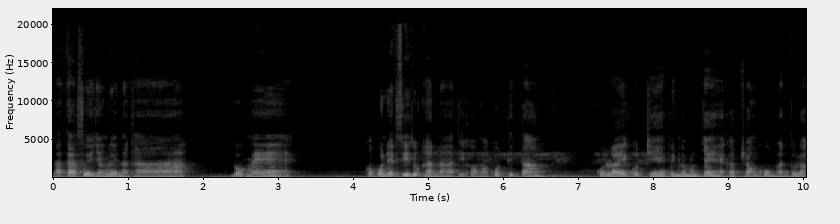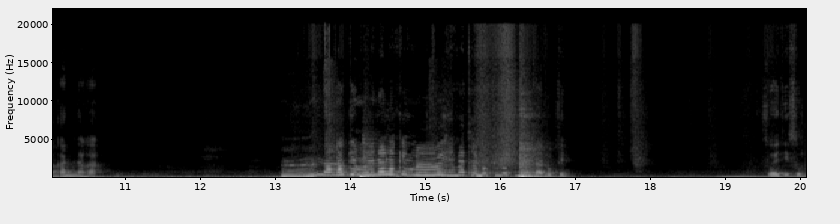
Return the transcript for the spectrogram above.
หน้าตาสวยจังเลยนะคะลูกแม่ ขอบคุณ FC ทุกท่านนะคะที่เข้ามากดติดตาม กดไลค์ กดแชร์เป็นกำลังใจให้กับช่องโคมพันตุลากันนะคะ อืมน่ารักจังเลยน่ารักจังเลย ให้แม่ถ่ายรูปสิลูกแม่ถ่ายรูปสิ สวยที่สุด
